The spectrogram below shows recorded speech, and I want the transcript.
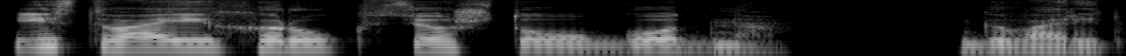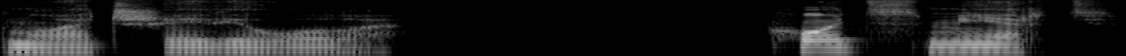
«Из твоих рук все что угодно», — говорит младшая Виола. «Хоть смерть».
